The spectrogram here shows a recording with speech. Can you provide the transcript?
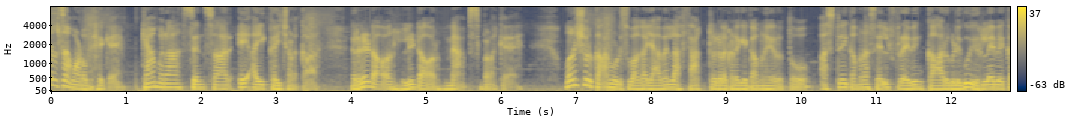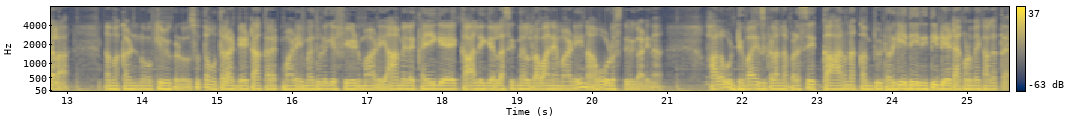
ಕೆಲಸ ಮಾಡೋದು ಹೇಗೆ? ಕ್ಯಾಮರಾ ಸೆನ್ಸಾರ್ ಎ ಐ ಕೈಚಳಕ. ರೆಡಾರ್ ಲಿಡಾರ್ ಮ್ಯಾಪ್ಸ್ ಬಳಕೆ. ಮನುಷ್ಯರು ಕಾರ್ ಓಡಿಸುವಾಗ ಯಾವೆಲ್ಲ ಫ್ಯಾಕ್ಟರ್ಗಳ ಕಡೆಗೆ ಗಮನ ಇರುತ್ತೋ ಅಷ್ಟೇ ಗಮನ ಸೆಲ್ಫ್ ಡ್ರೈವಿಂಗ್ ಕಾರುಗಳಿಗೂ ಇರಲೇಬೇಕಲ್ಲ. ನಮ್ಮ ಕಣ್ಣು, ಕಿವಿಗಳು, ಸುತ್ತಮುತ್ತಲ ಡೇಟಾ ಕಲೆಕ್ಟ್ ಮಾಡಿ, ಮೆದುಳಿಗೆ ಫೀಡ್ ಮಾಡಿ, ಆಮೇಲೆ ಕೈಗೆ, ಕಾಲಿಗೆ ಎಲ್ಲ ಸಿಗ್ನಲ್ ರವಾನೆ ಮಾಡಿ ನಾವು ಓಡಿಸ್ತೀವಿ ಗಾಡಿನ. ಹಲವು ಡಿವೈಸ್ಗಳನ್ನು ಬಳಸಿ ಕಾರ್ನ ಕಂಪ್ಯೂಟರ್ಗೆ ಇದೇ ರೀತಿ ಡೇಟಾ ಕೊಡಬೇಕಾಗತ್ತೆ.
